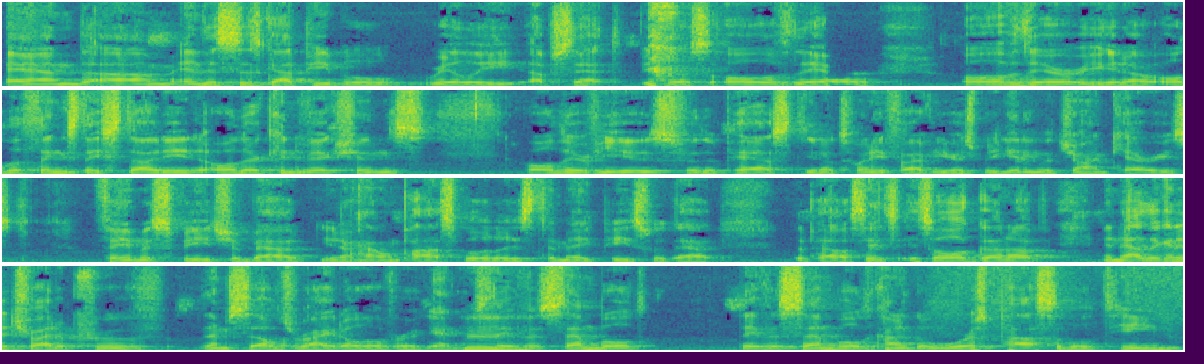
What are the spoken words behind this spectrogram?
and um, and this has got people really upset because all of their all of their you know all the things they studied, all their convictions, all their views for the past you know 25 years, beginning with John Kerry's famous speech about you know how impossible it is to make peace without the Palestinians. It's all gone up, and now they're going to try to prove themselves right all over again. Mm. They've assembled they've assembled kind of the worst possible team,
